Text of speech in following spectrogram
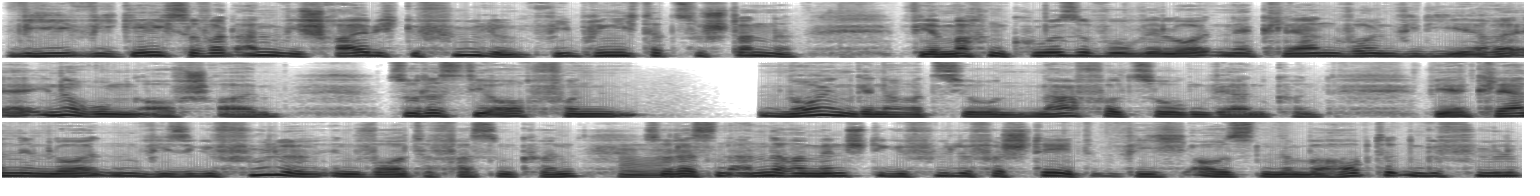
Wie, wie gehe ich so was an? Wie schreibe ich Gefühle? Wie bringe ich das zustande? Wir machen Kurse, wo wir Leuten erklären wollen, wie die ihre Erinnerungen aufschreiben, so dass die auch von neuen Generationen nachvollzogen werden können. Wir erklären den Leuten, wie sie Gefühle in Worte fassen können, mhm. so dass ein anderer Mensch die Gefühle versteht, wie ich aus einem behaupteten Gefühl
